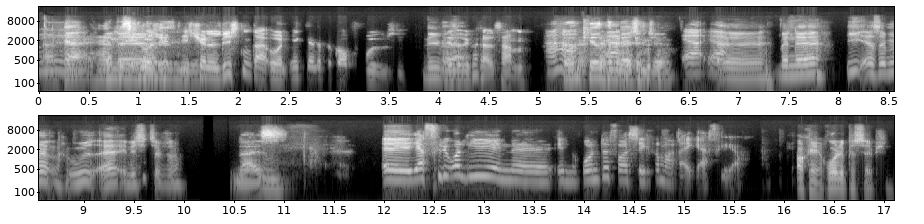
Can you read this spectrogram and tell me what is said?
Mm. Ja, han Men, Det er, øh, det. det er journalisten, der er ond, ikke den, der begår forbrydelsen. Lige Det ved. vi godt alle sammen. Aha. Don't kill the Ja. messenger. Ja, ja. Øh, men øh, I er simpelthen ude af initiativ så. Nice. Øh, jeg flyver lige en, øh, en runde for at sikre mig, at der ikke er flere. Okay, rolig perception.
